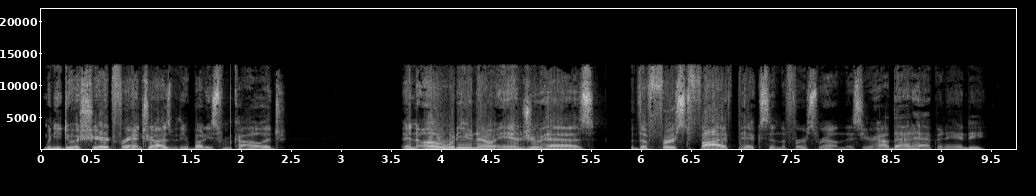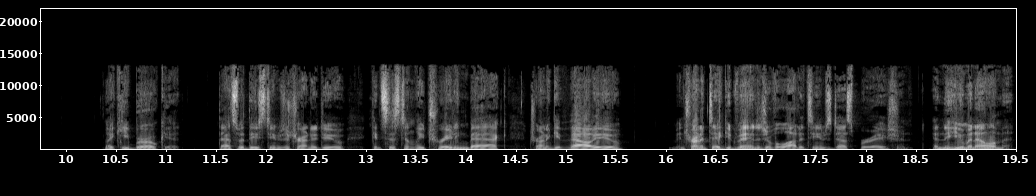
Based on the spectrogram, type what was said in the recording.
When you do a shared franchise with your buddies from college. And oh, what do you know? Andrew has the first five picks in the first round this year. How'd that happen, Andy? like he broke it. That's what these teams are trying to do, consistently trading back, trying to get value, and trying to take advantage of a lot of teams' desperation and the human element.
